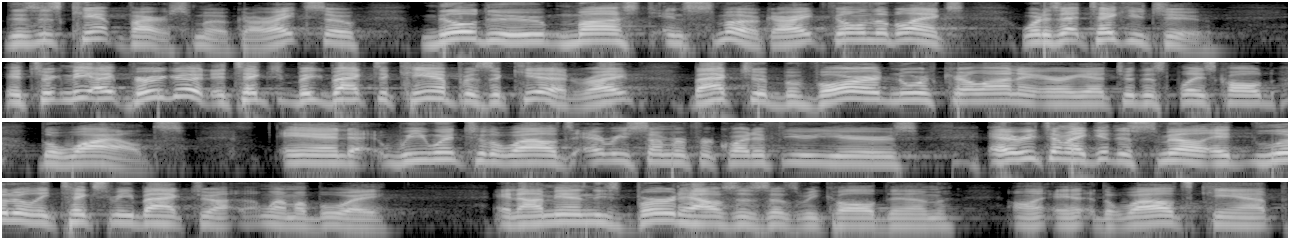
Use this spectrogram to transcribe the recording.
this is campfire smoke, all right? So mildew, must, and smoke, all right? Fill in the blanks. Where does that take you to? It took me, very good. It takes me back to camp as a kid, right? Back to Brevard, North Carolina area to this place called the Wilds. And we went to the wilds every summer for quite a few years. Every time I get this smell, it literally takes me back to when I'm a boy. And I'm in these birdhouses, as we called them, on, at the wilds camp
